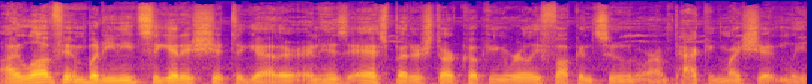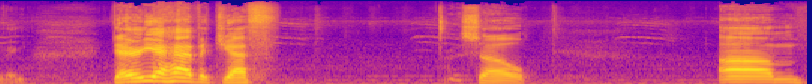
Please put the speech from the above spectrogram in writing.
I love him, but he needs to get his shit together, and his ass better start cooking really fucking soon, or I'm packing my shit and leaving. There you have it, Jeff. So, um,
